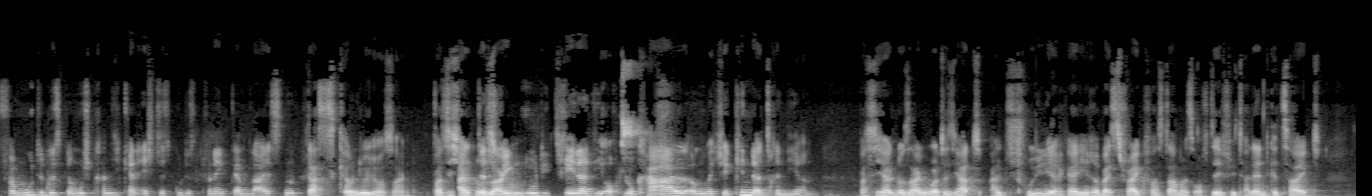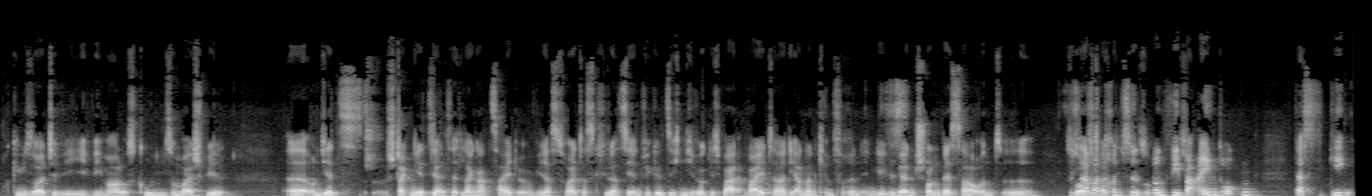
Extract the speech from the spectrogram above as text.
vermute, Liskamusch kann sich kein echtes, gutes Trainingcamp leisten. Das kann und durchaus sein. Was ich halt nur deswegen sagen. nur die Trainer, die auch lokal irgendwelche Kinder trainieren. Was ich halt nur sagen wollte, sie hat halt früh in ihrer Karriere bei Strikeforce damals oft sehr viel Talent gezeigt. Auch gegen Leute wie, wie Marlos Kuhn zum Beispiel. Äh, und jetzt stagniert sie halt seit langer Zeit irgendwie, dass du halt das Gefühl hast, sie entwickelt sich nicht wirklich weiter. Die anderen Kämpferinnen hingegen werden schon besser und äh, ist aber halt trotzdem so. irgendwie beeindruckend, dass sie gegen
